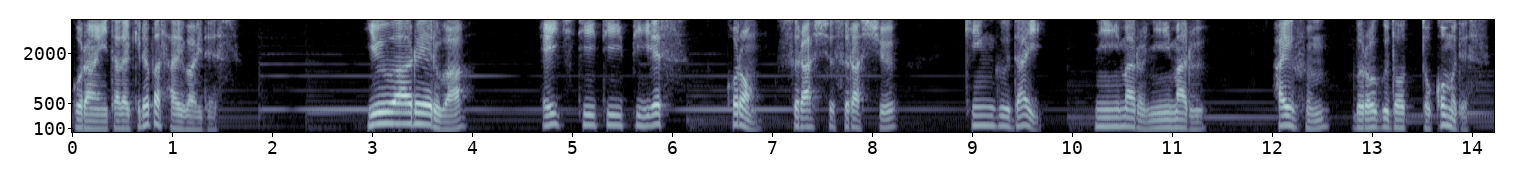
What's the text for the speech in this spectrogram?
ご覧いただければ幸いです。URL は https コロンスラッシュスラッシュキングダイ2020 blog.com です。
